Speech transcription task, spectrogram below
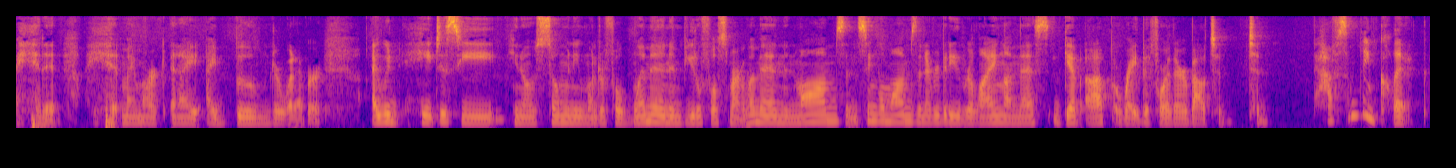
I hit it. I hit my mark and I, I boomed or whatever. I would hate to see, you know, so many wonderful women and beautiful, smart women and moms and single moms and everybody relying on this give up right before they're about to, to have something click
